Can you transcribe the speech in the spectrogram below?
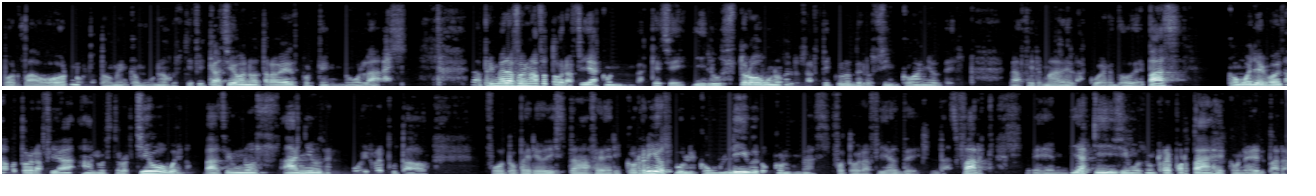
por favor no lo tomen como una justificación otra vez porque no la hay. La primera fue una fotografía con la que se ilustró uno de los artículos de los cinco años de la firma del acuerdo de paz. ¿Cómo llegó esa fotografía a nuestro archivo? Bueno, hace unos años el muy reputado fotoperiodista Federico Ríos publicó un libro con unas fotografías de las FARC em, y aquí hicimos un reportaje con él para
